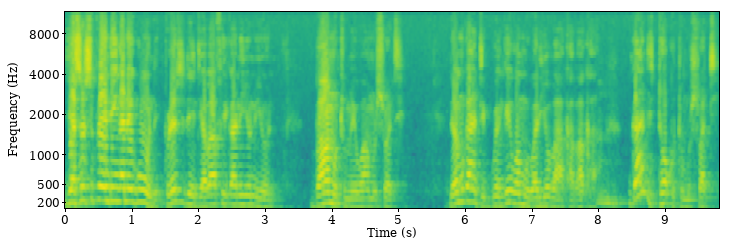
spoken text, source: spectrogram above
Yasuspendinga ne gundi. Pulezidenti aba african union bamutuma ewa muswati. Ne bamugamba nti gwe ngaewamwe waliyo bakabaka Mm. gandi toku tu muswati.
